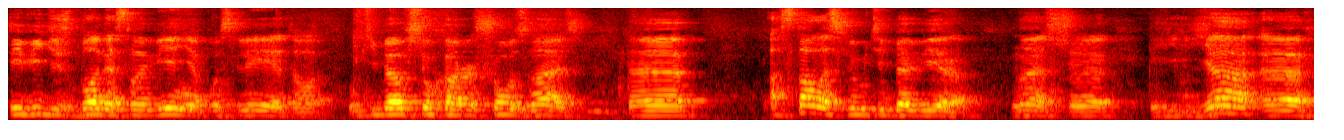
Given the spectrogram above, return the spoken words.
ты видишь благословение после этого, у тебя все хорошо, знаешь, э, осталась ли у тебя вера? Знаешь, э, я э,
